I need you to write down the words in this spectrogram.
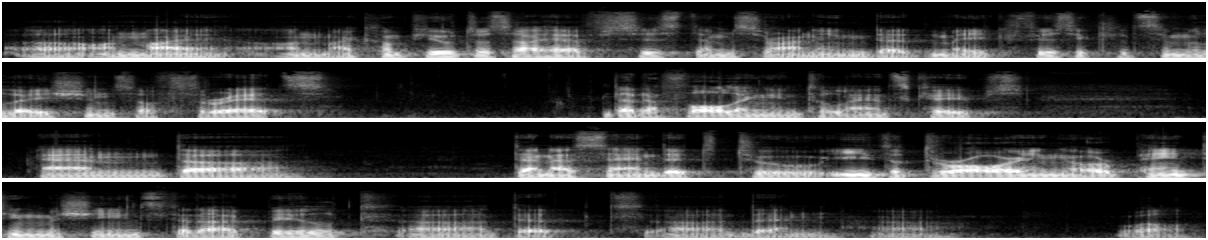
uh, on my on my computers I have systems running that make physical simulations of threads that are falling into landscapes and uh, then I send it to either drawing or painting machines that I built uh, that uh, then, uh, well,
